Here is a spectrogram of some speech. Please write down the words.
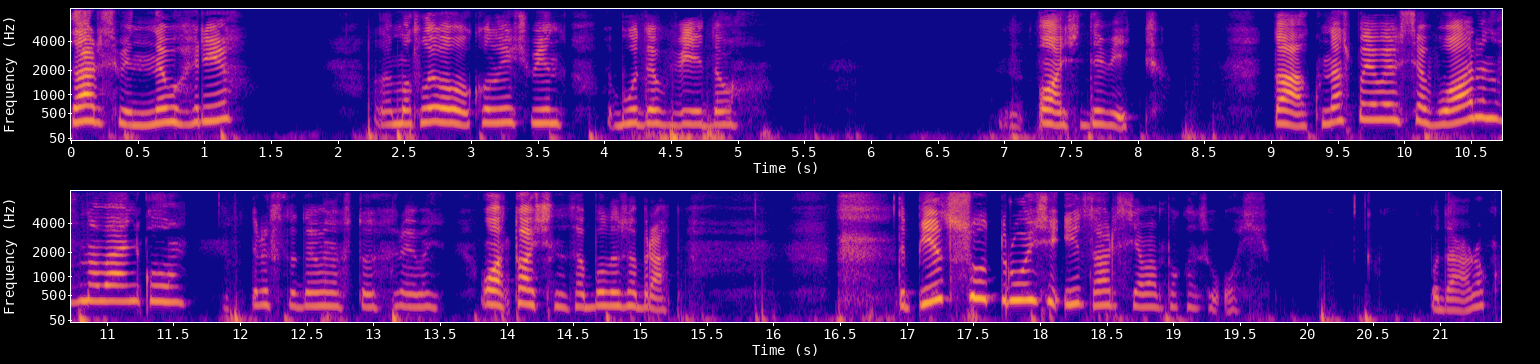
Зараз він не в грі, але можливо, колись він буде в відео. Ось, дивіться. Так, у нас з'явився Ворон з новенького. 390 гривень. О, точно, забули забрати. Та піцу, друзі, і зараз я вам покажу ось. Подарок.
